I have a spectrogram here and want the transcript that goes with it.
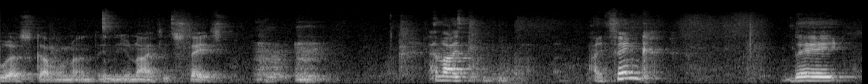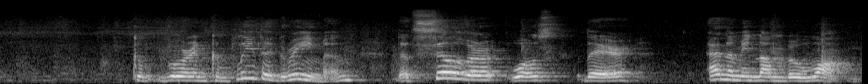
US government in the United States. and I, I think they com- were in complete agreement that silver was their enemy number one.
